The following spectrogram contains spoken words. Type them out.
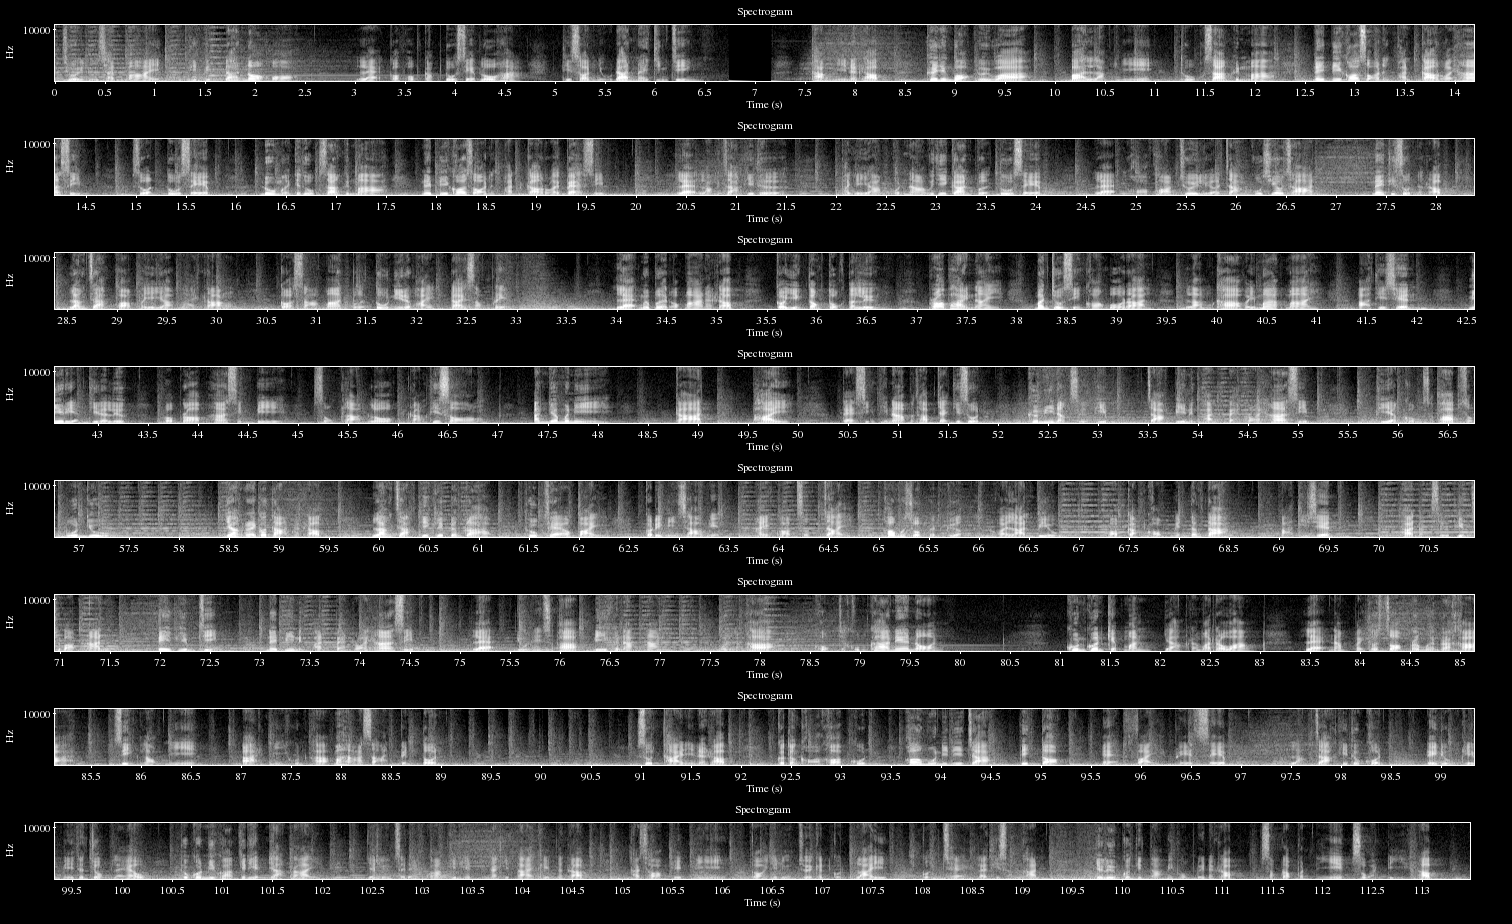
ช่วยรื้อชั้นไม้ที่ปิดด้านนอกออก และก็พบกับตู้เซฟโลหะที่ซ่อนอยู่ด้านในจริงๆทั้งนี้นะครับ เธอยังบอกด้วยว่า บ้านหลังนี้ถูกสร้างขึ้นมาในปีคศ 1950 ส่วนตู้เซฟดูเหมือนจะถูกสร้างขึ้นมาในปีคศ 1980 และหลังจากที่เธอพยายามค้นหาวิธีการเปิดตู้เซฟ และขอความช่วยเหลือจากผู้เชี่ยวชาญ ในที่สุดนะครับ หลังจากความพยายามหลายครั้ง ก็สามารถเปิดตู้นิรภัยได้สำเร็จ และเมื่อเปิดออกมานะครับ ก็ยิ่งต้องตกตะลึง เพราะภายในบรรจุสิ่งของโบราณล้ำค่าไว้มากมาย อาทิเช่น มีเหรียญที่ระลึกครบรอบ 50 ปี สงครามโลกครั้งที่2อัญมณี การ์ด ไพ่ แต่สิ่งที่น่าประทับใจที่สุด คือมีหนังสือพิมพ์จากปี 1850 ที่ยังคงสภาพสมบูรณ์อยู่ อย่างไรก็ตามนะครับ หลังจากที่คลิปดังกล่าว ถูกแชร์ออกไป ก็ได้มีชาวเน็ตให้ความสนใจเข้ามาชมกันเกือบ 100 ล้านวิว พร้อมกับคอมเมนต์ต่างๆ อาทิเช่น ถ้าหนังสือพิมพ์ฉบับนั้น ตีพิมพ์จริงในปี 1850 และอยู่ในสภาพดีขนาดนั้น มูลค่าคงจะคุ้มค่าแน่นอน คุณควรเก็บมันอย่างระมัดระวัง และนำไปทดสอบประเมินราคา สิ่งเหล่านี้ อาจมีคุณค่ามหาศาลเป็นต้น สุดท้ายนี้นะครับ ก็ต้องขอขอบคุณข้อมูลดีๆจาก TikTok แอดไฟเพรสเซฟหลังจากที่ทุกคนได้ดูคลิปนี้จนจบแล้ว ทุกคนมีความคิดเห็นอย่างไร อย่าลืมแสดงความคิดเห็นกันในที่ใต้คลิปนะครับ ถ้าชอบคลิปนี้ก็อย่าลืมช่วยกันกดไลค์กดแชร์และที่สำคัญ อย่าลืมกดติดตามให้ผมด้วยนะครับสำหรับวันนี้ สวัสดีครับ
